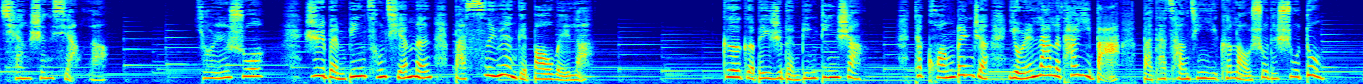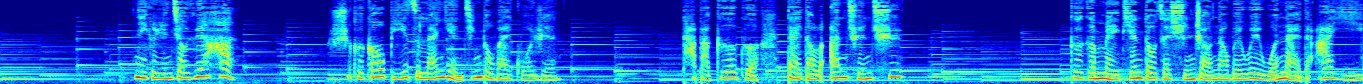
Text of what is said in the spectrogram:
枪声响了，有人说日本兵从前门把寺院给包围了。哥哥被日本兵盯上，他狂奔着，有人拉了他一把，把他藏进一棵老树的树洞。那个人叫约翰，是个高鼻子、蓝眼睛的外国人。他把哥哥带到了安全区。哥哥每天都在寻找那位喂我奶的阿姨。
